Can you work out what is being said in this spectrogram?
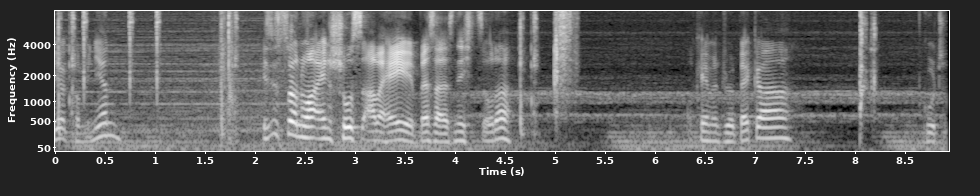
Hier, kombinieren. Es ist zwar nur ein Schuss, aber hey, besser als nichts, oder? Okay, mit Rebecca. Gut,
